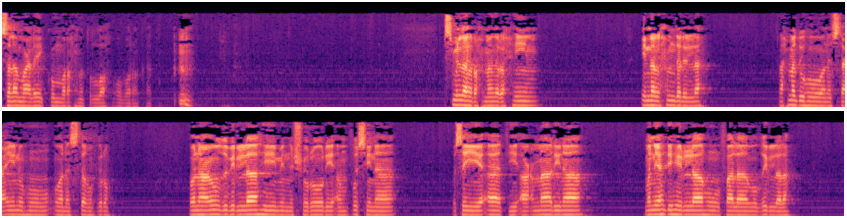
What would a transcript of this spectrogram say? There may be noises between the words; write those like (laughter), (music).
Assalamualaikum warahmatullahi wabarakatuh. Bismillahirrahmanirrahim. Innal alhamdulillah. nahmaduhu wa nasta'inuhu wa nastaghfiruh. Wa na'udzu billahi min shururi anfusina wa sayyiati. Man yahdihillahu fala mudilla lahu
